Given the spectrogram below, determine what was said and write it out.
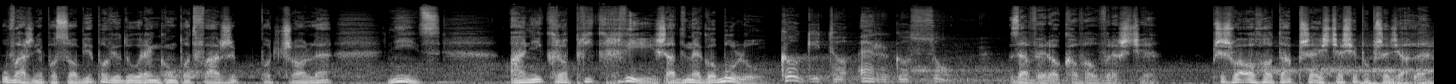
uważnie po sobie, powiódł ręką po twarzy, po czole. Nic, ani kropli krwi, żadnego bólu. Cogito ergo sum. Zawyrokował wreszcie. Przyszła ochota przejścia się po przedziale.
